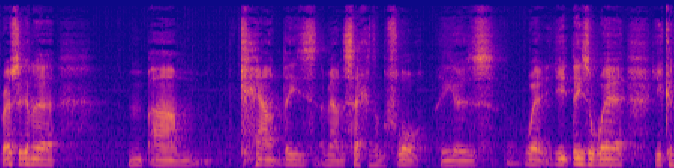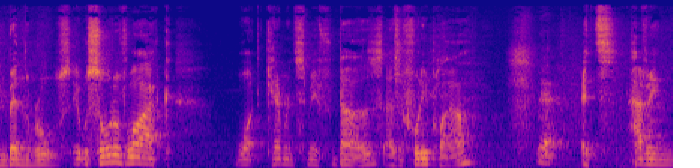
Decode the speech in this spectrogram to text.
Refs are going to um, count these amount of seconds on the floor. He goes, where you, these are where you can bend the rules. It was sort of like what Cameron Smith does as a footy player. Yeah, It's having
